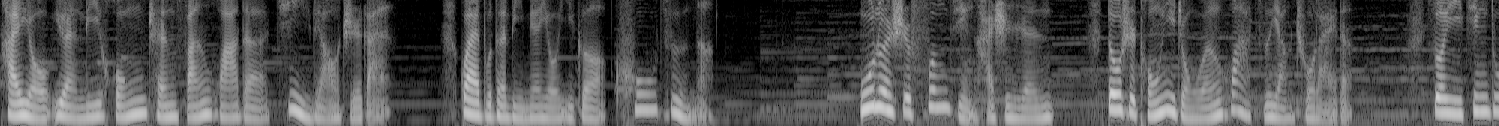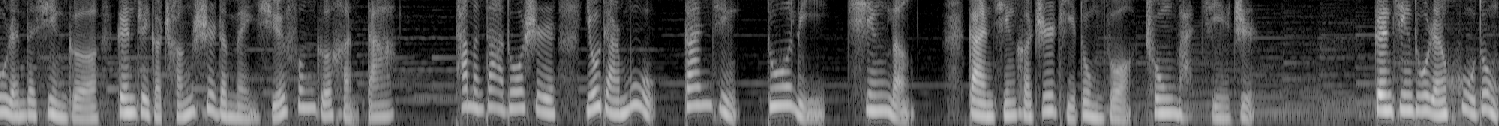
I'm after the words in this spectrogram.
还有远离红尘繁华的寂寥之感。怪不得里面有一个“枯”字呢。无论是风景还是人，都是同一种文化滋养出来的，所以京都人的性格跟这个城市的美学风格很搭。他们大多是有点木、干净、多礼、清冷，感情和肢体动作充满节制。跟京都人互动，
